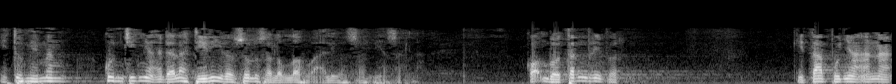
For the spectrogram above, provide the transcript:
itu memang kuncinya adalah diri Rasulullah Shallallahu Alaihi Wasallam. Kok mboten ribet? Kita punya anak.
